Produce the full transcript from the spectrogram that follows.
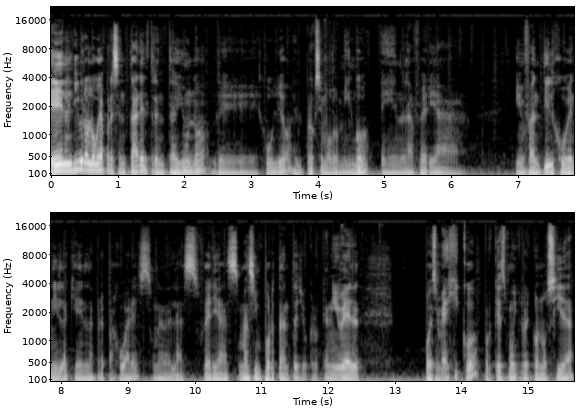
El libro lo voy a presentar el 31 de julio, el próximo domingo, en la feria infantil juvenil aquí en la Prepa Juárez, una de las ferias más importantes yo creo que a nivel pues México, porque es muy reconocida.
